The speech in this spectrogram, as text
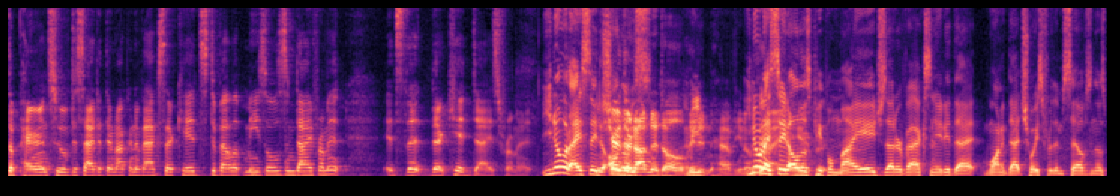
the parents who have decided they're not going to vax their kids develop measles and die from it. It's that their kid dies from it. You know what I say to all Sure, all they're not an adult. they mean- didn't have you know. You know what I say to all diet those care, people my age that are vaccinated that wanted that choice for themselves and those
